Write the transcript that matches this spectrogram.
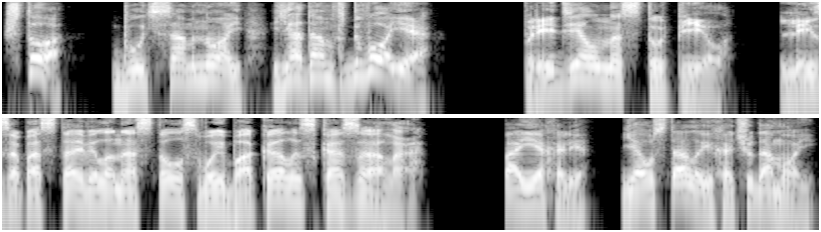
Что? Будь со мной, я дам вдвое!» Предел наступил. Лиза поставила на стол свой бокал и сказала. «Поехали, я устала и хочу домой».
